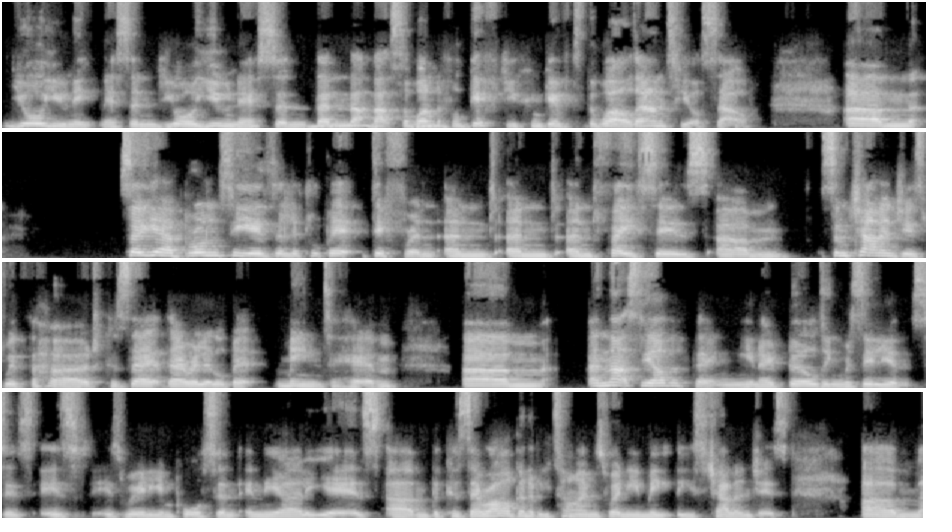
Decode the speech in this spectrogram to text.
your uniqueness and your uness and then that, that's a wonderful gift you can give to the world and to yourself. Um, so yeah Bronty is a little bit different and and and faces um, some challenges with the herd because they're they're a little bit mean to him. Um, and that's the other thing you know building resilience is is is really important in the early years um, because there are going to be times when you meet these challenges. Um,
